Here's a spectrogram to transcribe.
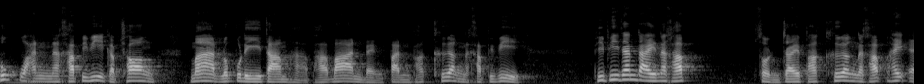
ทุกๆวันนะครับ พี่ๆกับช่องมาดลบบุรีตามหาพาบ้านแบ่งปันพักเครื่องนะครับ พี่ๆพี่ๆท่านใดนะครับ สนใจพักเครื่องนะครับ ให้แอ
